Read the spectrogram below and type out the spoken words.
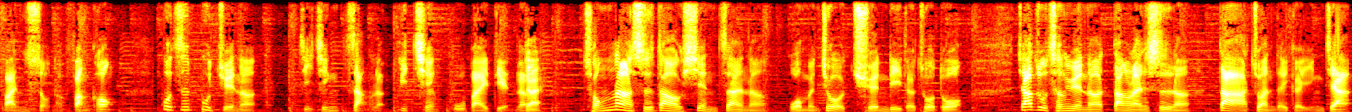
反手的放空，不知不觉呢已经涨了一千五百点了。对，从那时到现在呢，我们就全力的做多，家族成员呢当然是呢大赚的一个赢家。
